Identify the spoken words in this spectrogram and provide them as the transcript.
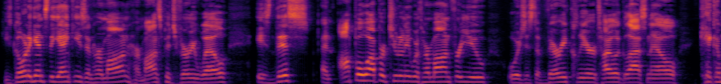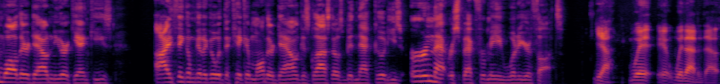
He's going against the Yankees and Germán. Germán's pitched very well. Is this an oppo opportunity with Germán for you, or is just a very clear Tyler Glasnow kick him while they're down, New York Yankees? I think I'm going to go with the kick him while they're down because Glasnow's been that good. He's earned that respect for me. What are your thoughts? Yeah, with, without a doubt,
